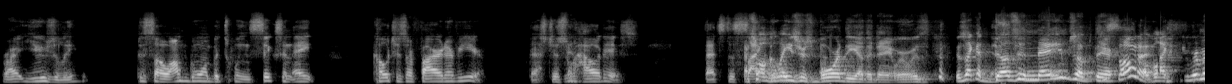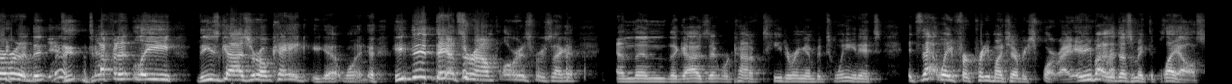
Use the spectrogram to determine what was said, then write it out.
right? Usually. So I'm going between six and eight coaches are fired every year. That's just yeah. how it is. That's the cycle. I saw Glazer's board the other day where it was there's like a dozen names up there. You saw that. Like you remember the, yeah. definitely these guys are okay. You get one. He did dance around Flores for a second. And then the guys that were kind of teetering in between. It's it's that way for pretty much every sport, right? Anybody right. that doesn't make the playoffs,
